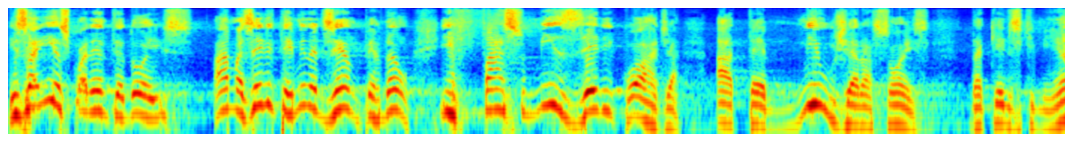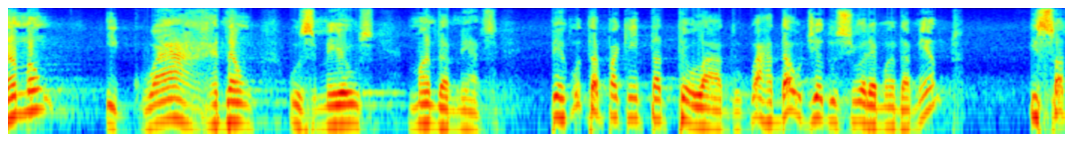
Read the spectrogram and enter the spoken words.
Isaías 42, ah, mas ele termina dizendo, perdão, e faço misericórdia até mil gerações daqueles que me amam e guardam os meus mandamentos. Pergunta para quem está do teu lado: guardar o dia do Senhor é mandamento? E só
